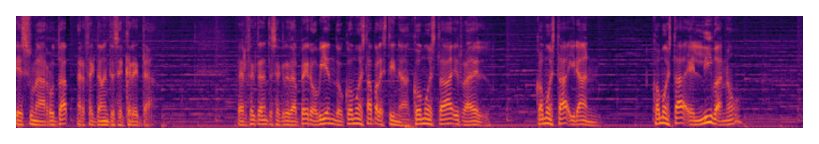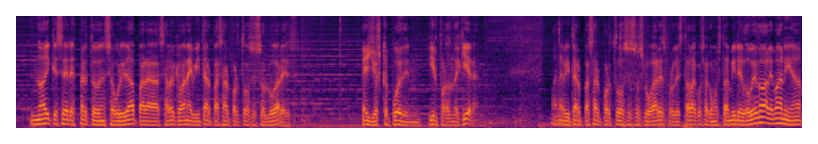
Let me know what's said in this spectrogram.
es una ruta perfectamente secreta. Perfectamente secreta, pero viendo cómo está Palestina, cómo está Israel, cómo está Irán, cómo está el Líbano, no hay que ser experto en seguridad para saber que van a evitar pasar por todos esos lugares. Ellos que pueden ir por donde quieran. Van a evitar pasar por todos esos lugares porque está la cosa como está. Mire, el gobierno de Alemania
